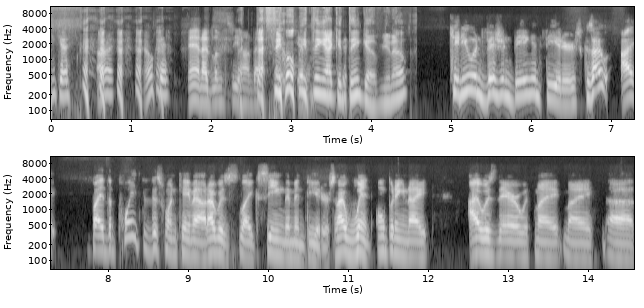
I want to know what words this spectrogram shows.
Okay, all right, okay. Man, I'd love to see Han back. That's the only thing I can think of. You know? can you envision being in theaters? Because I, I, by the point that this one came out, I was like seeing them in theaters, and I went opening night. I was there with my my uh,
